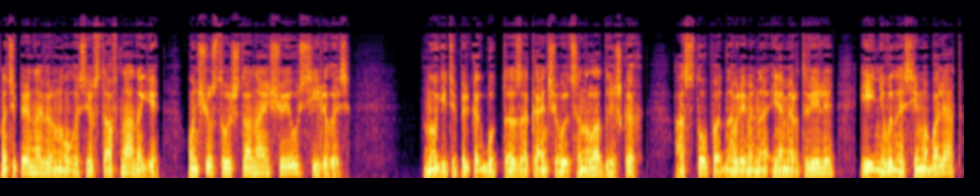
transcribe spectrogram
Но теперь она вернулась, и, встав на ноги, он чувствует, что она еще и усилилась. Ноги теперь как будто заканчиваются на лодыжках, а стопы одновременно и омертвели, и невыносимо болят.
